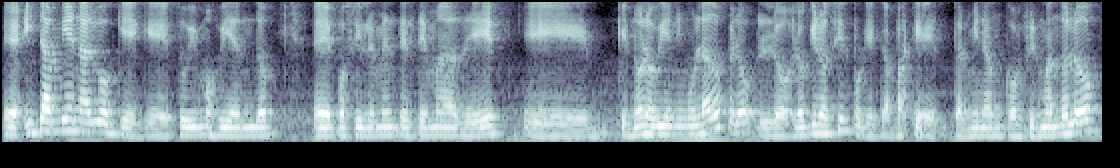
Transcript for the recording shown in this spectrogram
Y también algo que, estuvimos viendo, posiblemente el tema de que no lo vi en ningún lado, pero lo, quiero decir porque capaz que terminan confirmándolo.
